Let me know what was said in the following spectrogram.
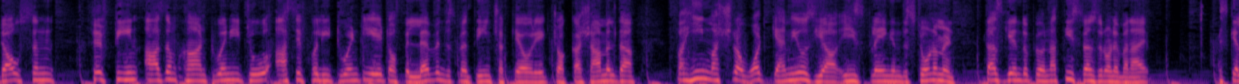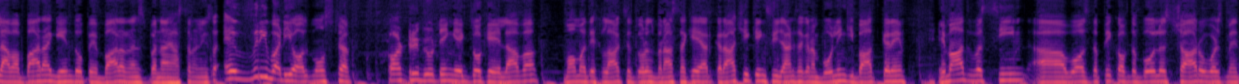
Dawson 15 Azam Khan 22 Asif Ali 28 off 11 जिसमें तीन छक्के और एक चौका शामिल था। Faheem Ashraf what cameos is playing in this tournament 10 गेंदों पे 29 रन उन्होंने बनाए। इसके अलावा 12 गेंदों पे 12 रन बनाए हसन अली। तो एवरीबॉडी ऑलमोस्ट कंट्रीब्यूटिंग एक दो के अलावा मोहम्मद इखलाक से दो रन बना सके। और कराची किंग्स की जान से अगर हम बॉलिंग की बात करें Imad Wasim was the pick of the bowlers चार ओवर्स में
